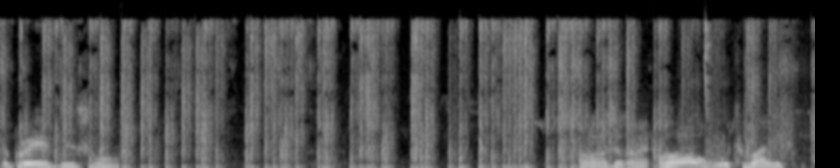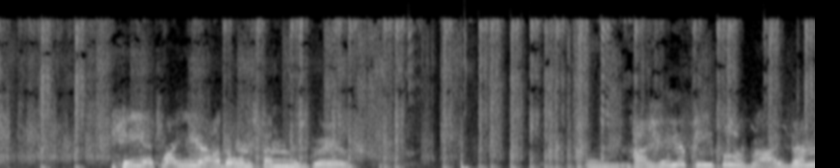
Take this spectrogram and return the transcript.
The grave is home. Oh, is it right? Oh, it's right. Here, it's right here. I don't want to stand in this grave. Um, I hear people arriving.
